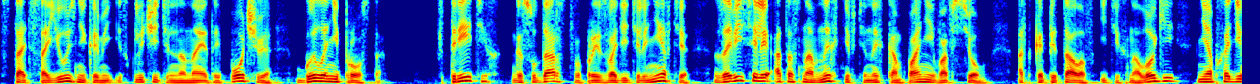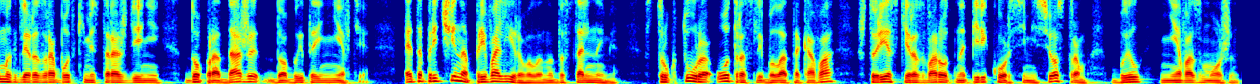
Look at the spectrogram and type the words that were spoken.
стать союзниками исключительно на этой почве было непросто. В-третьих, государства-производители нефти зависели от основных нефтяных компаний во всем, от капиталов и технологий, необходимых для разработки месторождений, до продажи добытой нефти. Эта причина превалировала над остальными. Структура отрасли была такова, что резкий разворот наперекор семи сестрам был невозможен.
